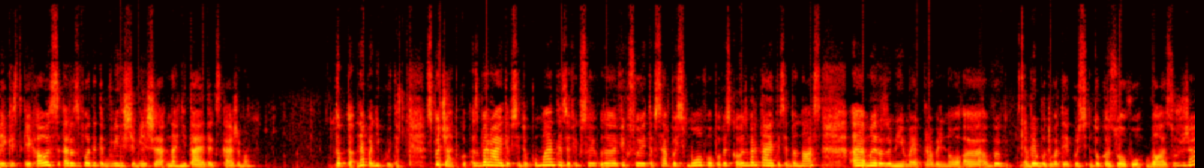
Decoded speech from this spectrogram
якийсь такий хаос розводити, бо він ще більше нагнітає, так скажемо. Тобто не панікуйте. Спочатку збираєте всі документи, зафіксує- е, все письмово, обов'язково звертаєтеся до нас. Е, Ми розуміємо, як правильно е, вибудувати якусь доказову базу вже.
